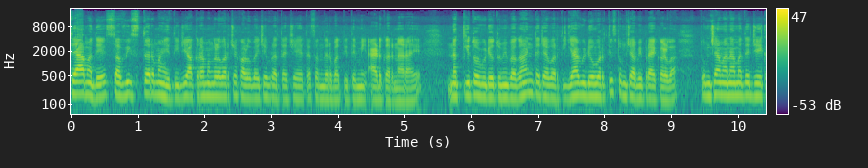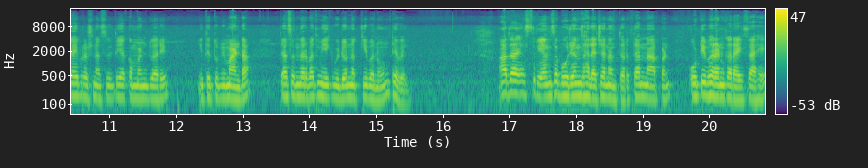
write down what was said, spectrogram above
त्यामध्ये सविस्तर माहिती जी अकरा मंगळवारच्या काळूबाईचे व्रताची आहे त्या संदर्भात तिथे मी ॲड करणार आहे. नक्की तो व्हिडिओ तुम्ही बघा आणि त्याच्यावरती या व्हिडिओवरतीच तुमचे अभिप्राय कळवा. तुमच्या मनामध्ये जे काही प्रश्न असतील ते या कमेंटद्वारे इथे तुम्ही मांडा. त्या संदर्भात मी एक व्हिडिओ नक्की बनवून ठेवेल. आता या स्त्रियांचं भोजन झाल्याच्यानंतर त्यांना आपण ओटी भरण करायचं आहे.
